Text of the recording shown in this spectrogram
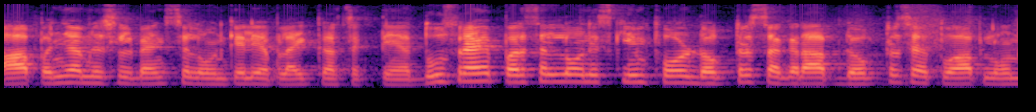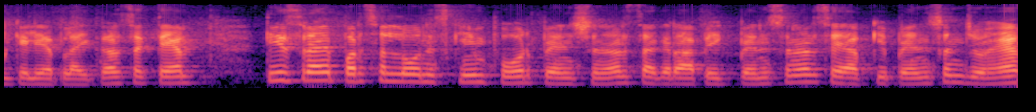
आप पंजाब नेशनल बैंक से लोन के लिए अप्लाई कर सकते हैं। दूसरा है, personal loan scheme for doctors, अगर आप डॉक्टर्स हैं तो आप लोन के लिए अप्लाई कर सकते हैं। तीसरा है, personal loan scheme for pensioners, अगर आप एक पेंशनर से आपकी पेंशन जो है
